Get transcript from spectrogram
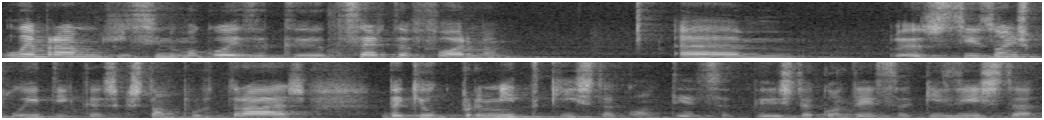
lembrámos assim de uma coisa, que de certa forma um, as decisões políticas que estão por trás daquilo que permite que isto aconteça, que isto aconteça, que exista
